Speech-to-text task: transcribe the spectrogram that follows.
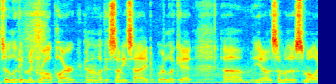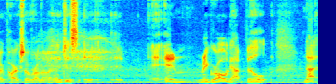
So look at McGraw Park and then look at Sunnyside, or look at um, you know some of those smaller parks over on the. It just it, it, and McGraw got built not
